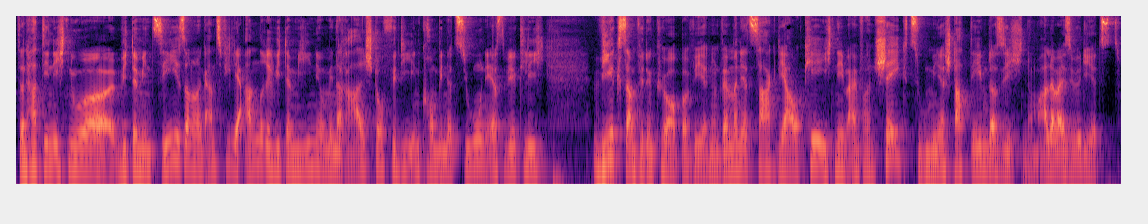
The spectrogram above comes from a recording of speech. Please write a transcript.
dann hat die nicht nur Vitamin C, sondern ganz viele andere Vitamine und Mineralstoffe, die in Kombination erst wirklich wirksam für den Körper werden. Und wenn man jetzt sagt, ja, okay, ich nehme einfach einen Shake zu mir, statt dem, dass ich normalerweise würde ich jetzt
